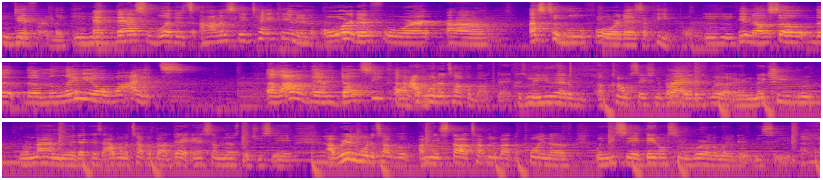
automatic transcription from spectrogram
Mhm. differently, Mhm. and that's what it's honestly taken in order for uh, us to move forward as a people. hmm You know, so the the millennial whites, a lot of them don't see color. I want to talk about that because me and you had a, a conversation about Right. that as well, and make sure you br- remind me of that because I want to talk about that and something else that you said. Mm-hmm. I really want to talk. I mean, start talking about the point of when you said they don't see the world the way that we see it. Mhm.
